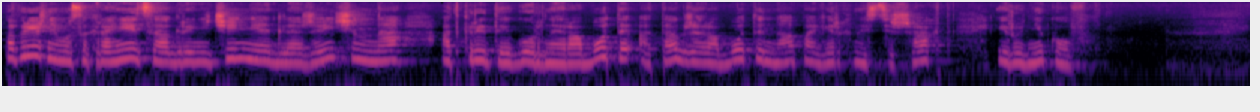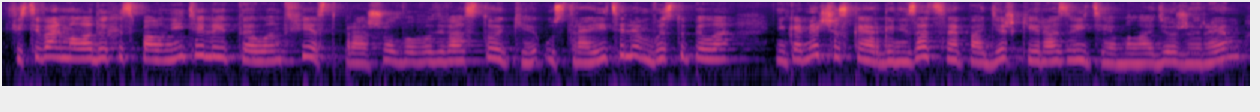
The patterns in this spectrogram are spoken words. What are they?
По-прежнему сохраняется ограничение для женщин на открытые горные работы, а также работы на поверхности шахт и рудников. Фестиваль молодых исполнителей Fest прошел во Владивостоке. Устроителем выступила некоммерческая организация поддержки и развития молодежи РЭМ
